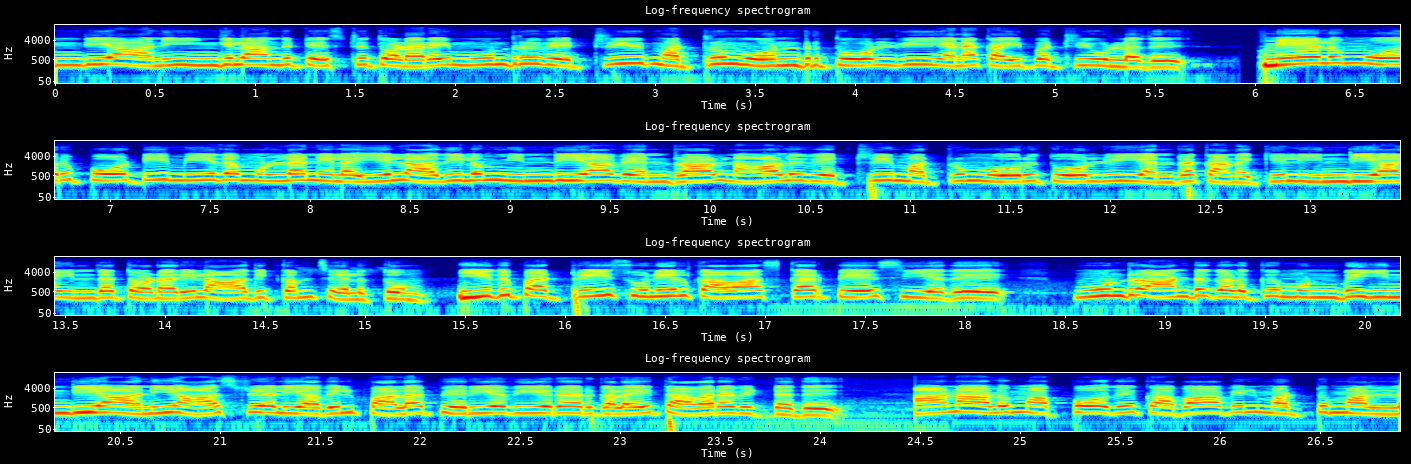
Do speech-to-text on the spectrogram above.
இந்திய அணி இங்கிலாந்து டெஸ்ட் தொடரை மூன்று வெற்றி மற்றும் ஒன்று தோல்வி என கைப்பற்றியுள்ளது. மேலும் ஒரு போட்டி மீதமுள்ள நிலையில் அதிலும் இந்தியா வென்றால் நாலு வெற்றி மற்றும் ஒரு தோல்வி என்ற கணக்கில் இந்தியா இந்த தொடரில் ஆதிக்கம் செலுத்தும். இது பற்றி சுனில் கவாஸ்கர் பேசியது. மூன்று ஆண்டுகளுக்கு முன்பு இந்தியா அணி ஆஸ்திரேலியாவில் பல பெரிய வீரர்களை தவறவிட்டது. ஆனாலும் அப்போது கபாவில் மட்டுமல்ல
